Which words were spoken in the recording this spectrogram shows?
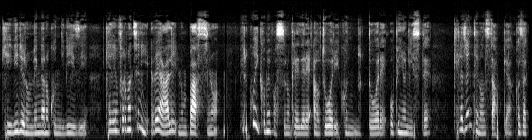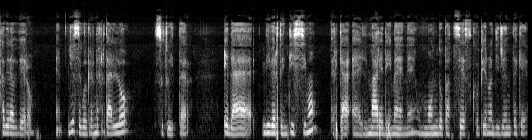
che i video non vengano condivisi, che le informazioni reali non passino. Per cui come possono credere autori, conduttori, opinioniste che la gente non sappia cosa accade davvero? Eh, io seguo il Grande Fratello su Twitter ed è divertentissimo perché è il mare dei meme, un mondo pazzesco pieno di gente che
